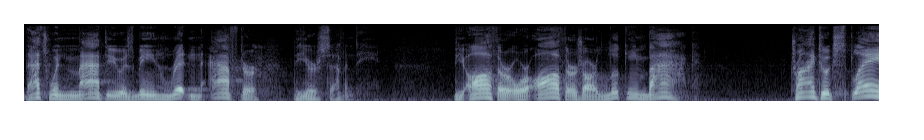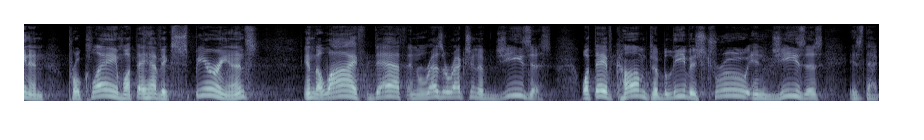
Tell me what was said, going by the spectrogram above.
That's when Matthew is being written after the year 70. The author or authors are looking back, trying to explain and proclaim what they have experienced in the life, death, and resurrection of Jesus. What they have come to believe is true in Jesus is that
